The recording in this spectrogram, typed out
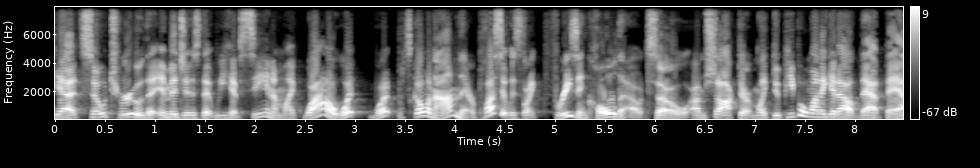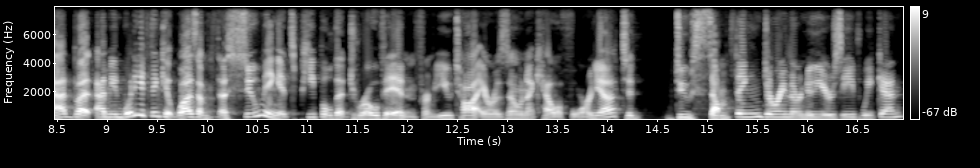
Yeah, it's so true. The images that we have seen, I'm like, wow, what what's going on there? Plus, it was like freezing cold out, so I'm shocked. I'm like, do people want to get out that bad? But I mean, what do you think it was? I'm assuming it's people that drove in from Utah, Arizona, California to do something during their New Year's Eve weekend.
